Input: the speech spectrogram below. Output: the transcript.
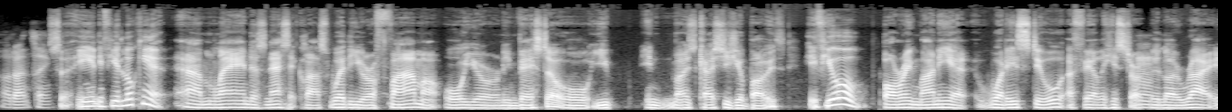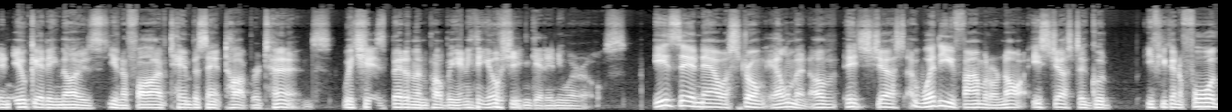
I don't think. So, Ian, if you're looking at um, land as an asset class, whether you're a farmer or you're an investor, or you, in most cases, you're both, if you're borrowing money at what is still a fairly historically mm. low rate and you're getting those, you know, 5, 10% type returns, which is better than probably anything else you can get anywhere else, is there now a strong element of it's just whether you farm it or not, it's just a good if you can afford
